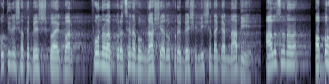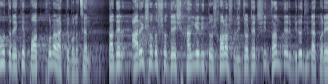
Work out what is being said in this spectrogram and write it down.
পুতিনের সাথে বেশ কয়েকবার ফোন আলাপ করেছেন এবং রাশিয়ার উপরে বেশি নিষেধাজ্ঞা না দিয়ে আলোচনা অব্যাহত রেখে পথ খোলা রাখতে বলেছেন। তাদের আরেক সদস্য দেশ হাঙ্গেরি তো সরাসরি জোটের সিদ্ধান্তের বিরোধিতা করে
